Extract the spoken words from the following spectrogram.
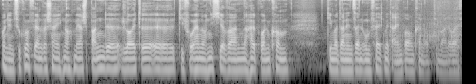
Und in Zukunft werden wahrscheinlich noch mehr spannende Leute, äh, die vorher noch nicht hier waren, nach Heilbronn kommen die man dann in sein Umfeld mit einbauen kann, optimalerweise.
